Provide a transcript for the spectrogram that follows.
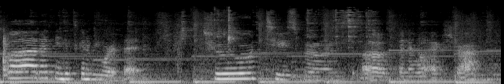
but I think it's gonna be worth it. Two teaspoons of vanilla extract.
